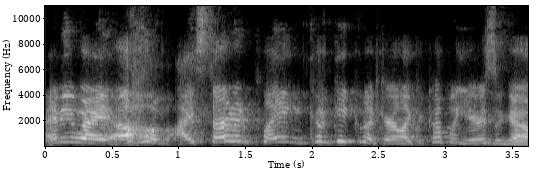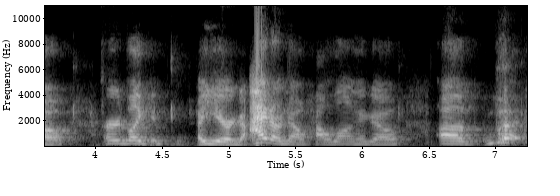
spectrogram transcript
anyway, um, I started playing Cookie Clicker like a couple years ago, or like a year ago. I don't know how long ago. Um, but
